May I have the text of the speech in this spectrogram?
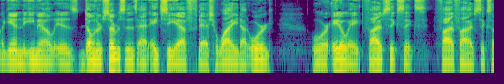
again, the email is donor services at hcf hawaii.org or 808 566 5560.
